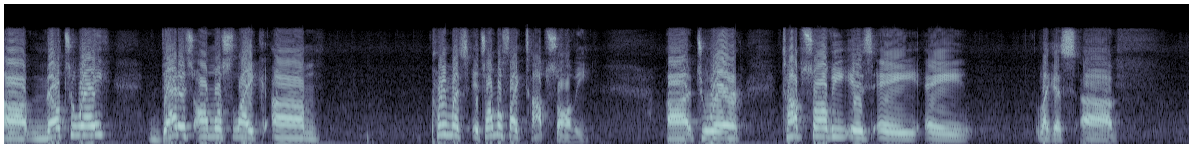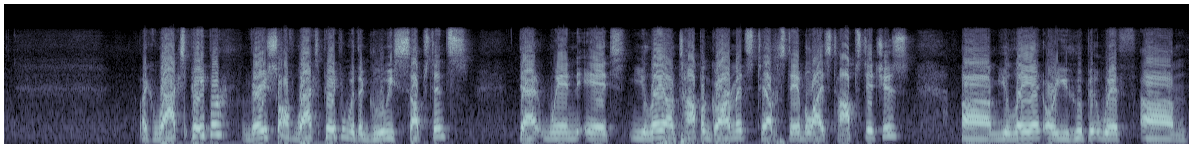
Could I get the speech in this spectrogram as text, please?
Uh, meltaway, that is almost like, um, pretty much, it's almost like Topsolvy, uh, to where Topsolvy is a, a like a, uh, like wax paper, very soft wax paper with a gluey substance that when it you lay it on top of garments to help stabilize top stitches, um, you lay it or you hoop it with um,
